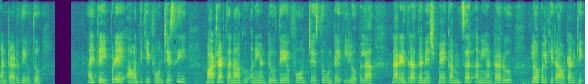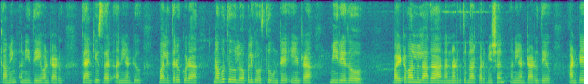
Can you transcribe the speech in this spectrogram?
అంటాడు దేవుతో. అయితే ఇప్పుడే అవంతికి ఫోన్ చేసి మాట్లాడతా నాగు అని అంటూ దేవ్ ఫోన్ చేస్తూ ఉంటే ఈ లోపల Narendra Ganesh may coming sir అని అంటారు. లోపలికి రావటానికి కమింగ్ అని దేవ్ అంటాడు. థ్యాంక్ యూ సార్ అని అంటూ వాళ్ళిద్దరూ కూడా నవ్వుతూ లోపలికి వస్తూ ఉంటే ఏంట్రా మీరేదో బయట వాళ్ళులాగా నన్ను అడుగుతున్నారు పర్మిషన్ అని అంటాడు దేవ్. అంటే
